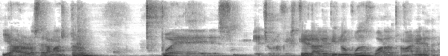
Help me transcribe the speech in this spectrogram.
y ahora lo será más, claro pues yo creo que es que el Atleti no puede jugar de otra manera.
